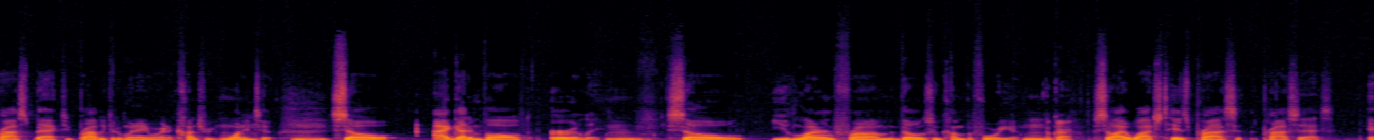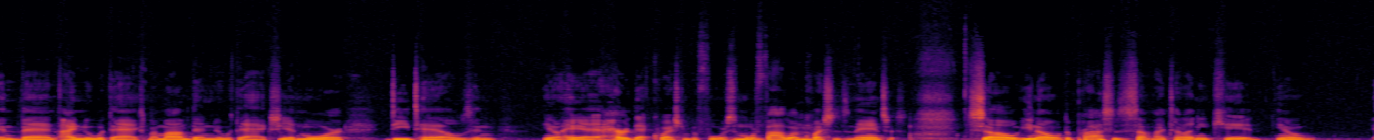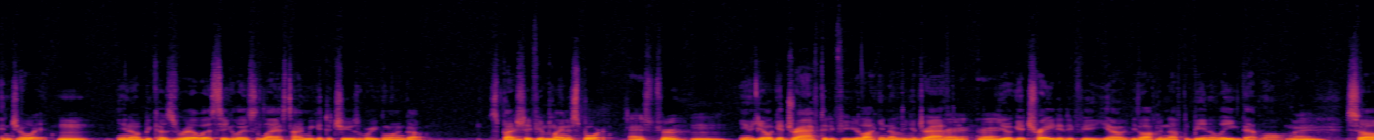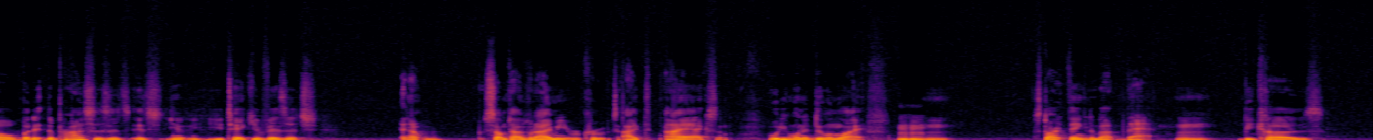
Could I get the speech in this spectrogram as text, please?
prospect who probably could have went anywhere in the country he wanted mm-hmm. to. So I got involved early. Mm. So you learn from those who come before you. Mm. Okay. So I watched his process, process, and then I knew what to ask. My mom then knew what to ask. She had mm-hmm. more details, and you know, hey, I heard that question before, some more mm-hmm. follow up questions and answers. So you know, the process is something I tell any kid. You know, enjoy it. Mm. You know, because realistically, it's the last time you get to choose where you want to go, especially if you're playing a mm-hmm. sport. That's true. Mm. You know, you'll get drafted if you- you're lucky enough to get mm, drafted. Right, right. You'll get traded if you you know if you're lucky enough to be in the league that long. Right. So, but it, the process is it's you know, you take your visits, and I, sometimes when I meet recruits, I I ask them, "What do you want to do in life?" Mm-hmm. Mm. Start thinking about that Hmm. because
